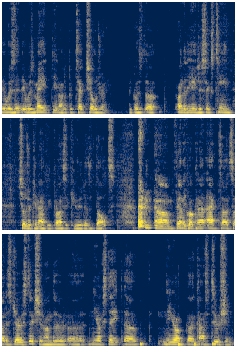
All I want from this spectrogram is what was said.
It was it was made you know to protect children because uh, under the age of 16, children cannot be prosecuted as adults. um, family court cannot act outside its jurisdiction under uh, New York State uh, New York uh, Constitution.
